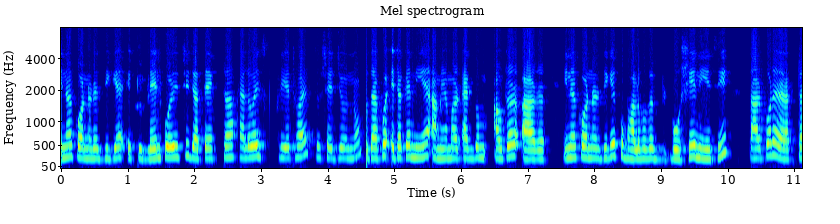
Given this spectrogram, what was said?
ইনার কর্নারের দিকে একটু ব্লেন্ড করেছি যাতে একটা হ্যালোয়াইজ ক্রিয়েট হয়। তো সেই জন্য দেখো এটাকে নিয়ে আমি আমার একদম আউটার আর ইনার কর্নার দিকে খুব ভালোভাবে বসিয়ে নিয়েছি। তারপরে একটা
